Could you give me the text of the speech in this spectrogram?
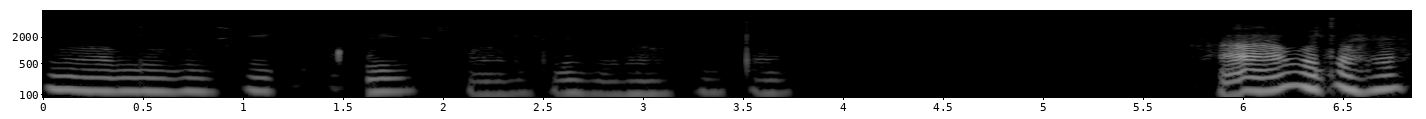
क्यों आप लोगों से कोई साल के जुड़ा होता? हाँ हाँ वो तो है।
